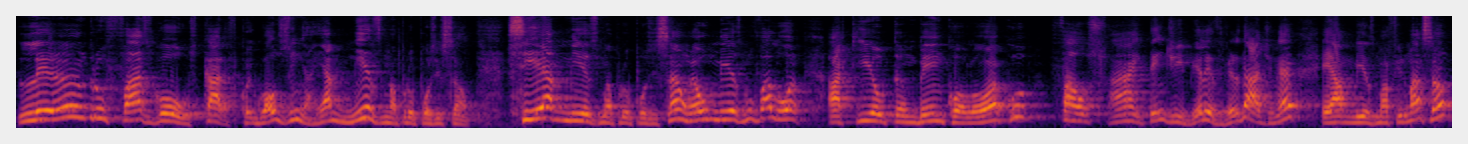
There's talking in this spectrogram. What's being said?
Leandro faz gols. Cara, ficou igualzinha, é a mesma proposição. Se é a mesma proposição, é o mesmo valor. Aqui eu também coloco falso. Ah, entendi. Beleza, verdade, né? É a mesma afirmação.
